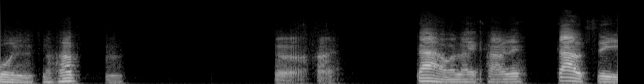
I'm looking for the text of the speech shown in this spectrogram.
บนนะครับอ่าค่ะเก้าอะไรครับเนี่ยเก้าสี่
